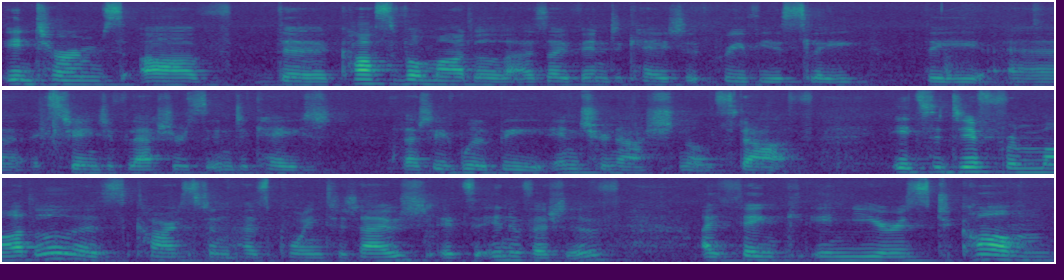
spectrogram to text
in terms of the Kosovo model, as I've indicated previously, the uh, exchange of letters indicate that it will be international staff. It's a different model, as Carsten has pointed out. It's innovative. I think in years to come,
